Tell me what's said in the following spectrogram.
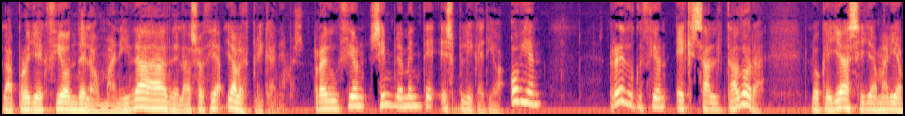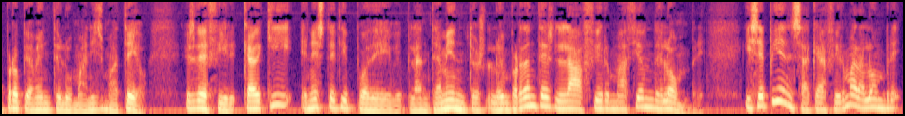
la proyección de la humanidad, de la sociedad, ya lo explicaremos. Reducción simplemente explicativa. O bien, reducción exaltadora, lo que ya se llamaría propiamente el humanismo ateo. Es decir, que aquí, en este tipo de planteamientos, lo importante es la afirmación del hombre. Y se piensa que afirmar al hombre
